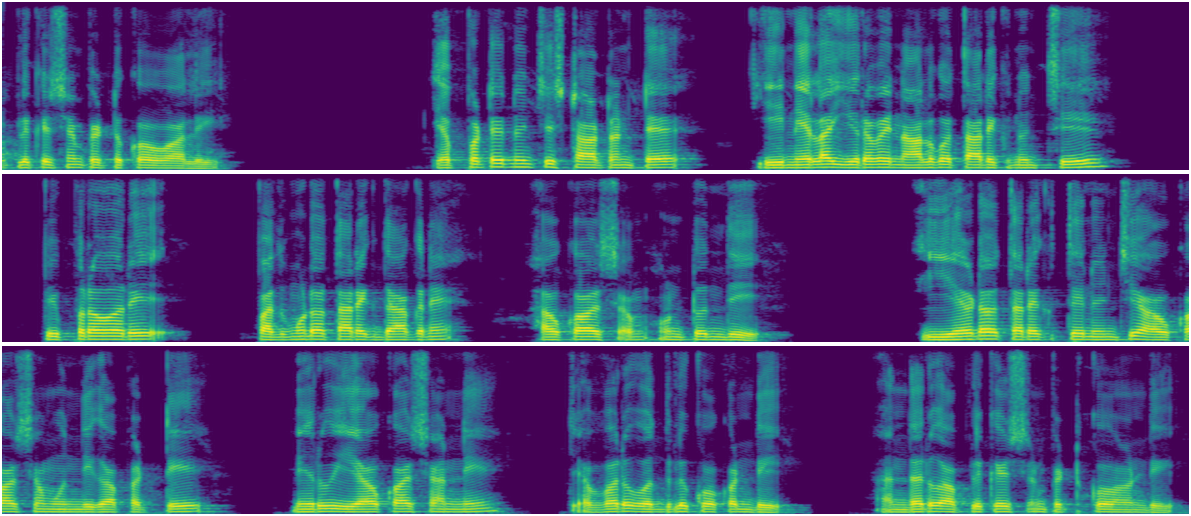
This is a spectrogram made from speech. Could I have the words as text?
అప్లికేషన్ పెట్టుకోవాలి. ఎప్పటి నుంచి స్టార్ట్ అంటే ఈ నెల ఇరవై నాలుగో తారీఖు నుంచి ఫిబ్రవరి పదమూడో తారీఖు దాకానే అవకాశం ఉంటుంది. ఏడో తరగతి నుంచి అవకాశం ఉంది కాబట్టి మీరు ఈ అవకాశాన్ని ఎవ్వరూ వదులుకోకండి. అందరూ అప్లికేషన్ పెట్టుకోండి.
